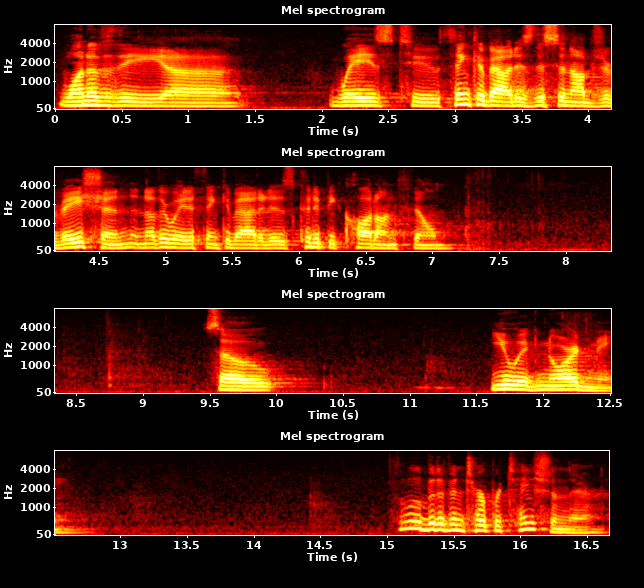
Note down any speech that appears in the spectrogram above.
One of the uh, ways to think about is this an observation? Another way to think about it is could it be caught on film? So, you ignored me. There's a little bit of interpretation there.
